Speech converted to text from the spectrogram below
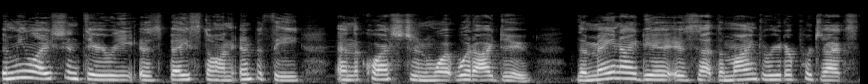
Simulation theory is based on empathy and the question, What would I do? The main idea is that the mind reader projects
